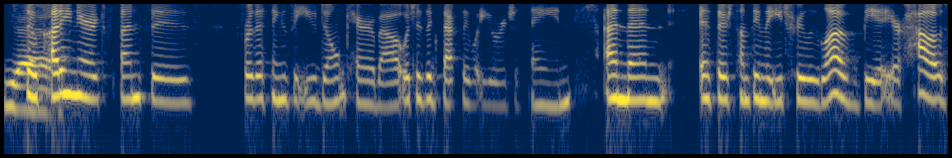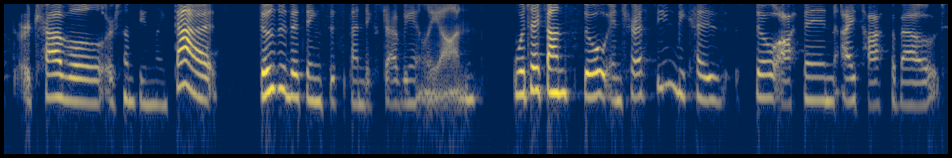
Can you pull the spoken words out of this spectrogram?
Yes. So, cutting your expenses for the things that you don't care about, which is exactly what you were just saying. And then, if there's something that you truly love, be it your house or travel or something like that, those are the things to spend extravagantly on, which I found so interesting because so often I talk about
